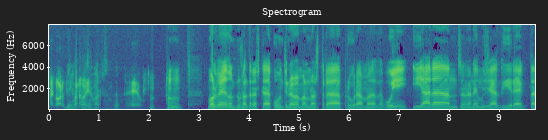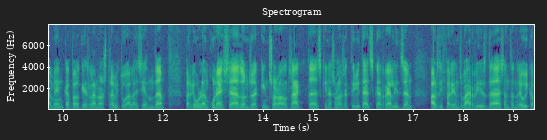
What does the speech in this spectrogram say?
D'acord? Vinga, Bona fins nit. llavors. Adéu. Molt bé, doncs nosaltres que continuem amb el nostre programa d'avui i ara ens n'anem ja directament cap al que és la nostra habitual agenda perquè volem conèixer doncs, quins són els actes, quines són les activitats que es realitzen als diferents barris de Sant Andreu i que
